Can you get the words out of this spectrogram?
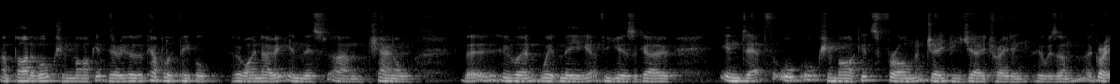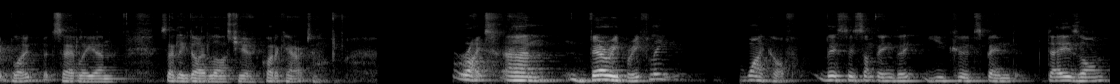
and part of auction market theory. There's a couple of people who I know in this um, channel that, who learned with me a few years ago in-depth auction markets from JPJ Trading, who was um, a great bloke, but sadly, um, sadly died last year. Quite a character. Right, um, very briefly, Wyckoff. This is something that you could spend days on,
